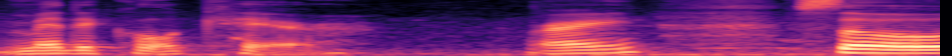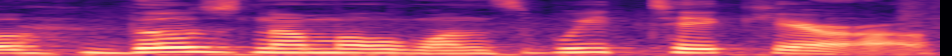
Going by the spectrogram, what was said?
medical care, right? So those normal ones we take care of.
